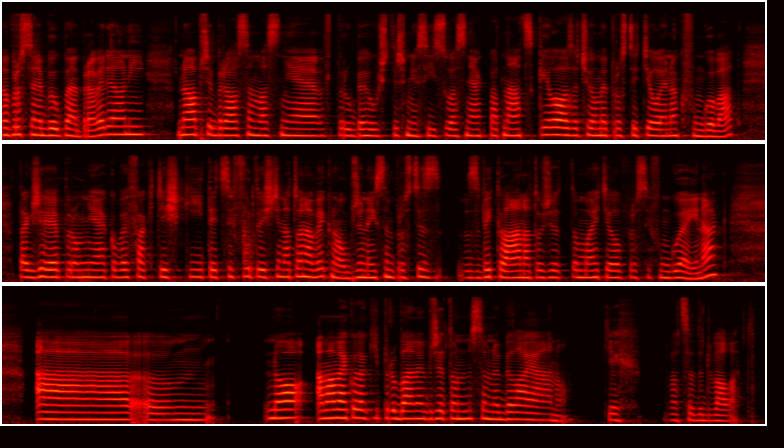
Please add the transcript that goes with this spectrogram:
no prostě nebyl úplně pravidelný. No a přibrala jsem vlastně v průběhu čtyř měsíců asi nějak 15 kilo a začalo mi prostě tělo jinak fungovat. Takže je pro mě jakoby fakt těžký teď si furt ještě na to navyknout, protože nejsem prostě zvyklá na to, že to moje tělo prostě funguje jinak. A um, no a mám jako taký problémy, protože to jsem nebyla já, no, těch 22 let.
